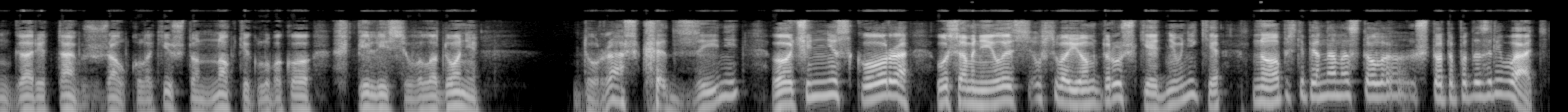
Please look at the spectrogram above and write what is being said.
Гарри так сжал кулаки, что ногти глубоко впились в ладони. Дурашка Дзини очень нескоро усомнилась в своем дружке-дневнике, но постепенно она стала что-то подозревать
